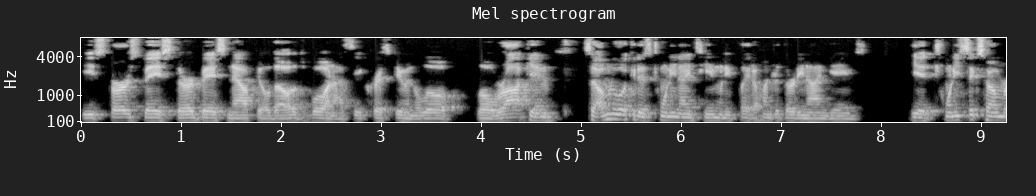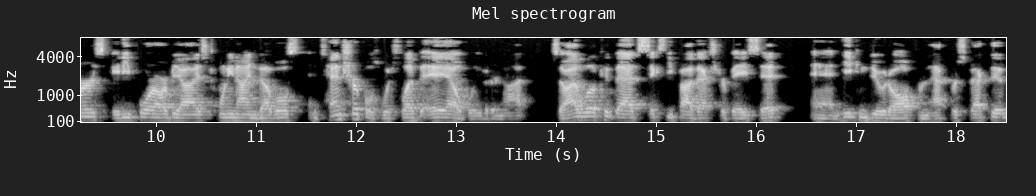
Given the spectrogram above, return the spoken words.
He's first base, third base, and outfield eligible, and I see Chris doing a little little rocking. So I'm going to look at his 2019 when he played 139 games. He had 26 homers, 84 RBIs, 29 doubles, and 10 triples, which led the AL, believe it or not. So I look at that 65 extra base hit, and he can do it all from that perspective.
